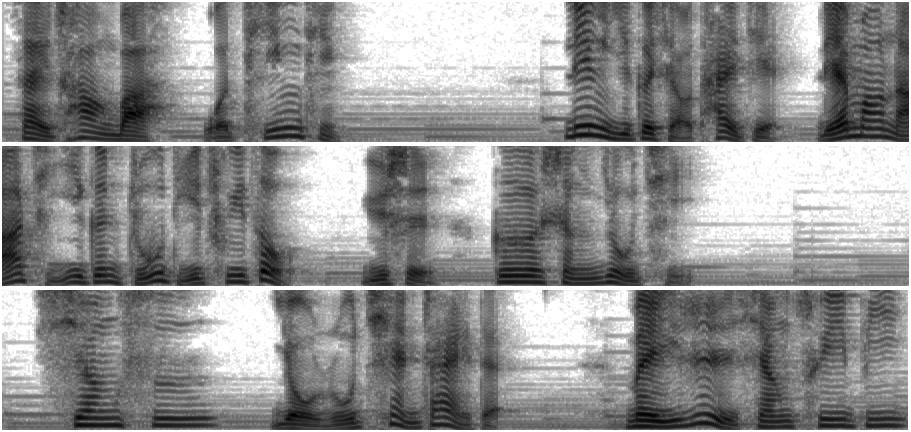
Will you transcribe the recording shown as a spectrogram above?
再唱吧，我听听。”另一个小太监连忙拿起一根竹笛吹奏，于是歌声又起：“相思有如欠债的，每日相催逼，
